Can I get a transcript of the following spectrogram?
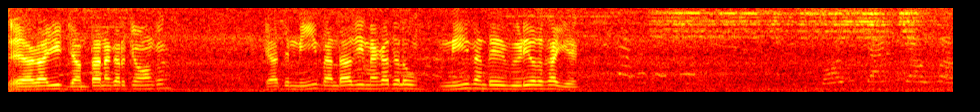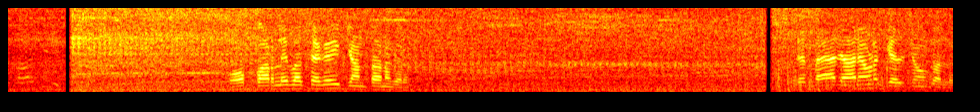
ਇਹ ਹੈਗਾ ਜੀ ਜਨਤਾ ਨਗਰ ਚੌਂਕ ਤੇ ਅੱਜ ਮੀਂਹ ਪੈਂਦਾ ਸੀ, ਮੈਂ ਕਿਹਾ ਚਲੋ ਮੀਂਹ ਪੈਂਦੇ ਵੀਡੀਓ ਦਿਖਾਈਏ। ਉਹ ਪਰਲੇ ਪਾਸੇ ਹੈਗਾ ਜੀ ਜਨਤਾ ਨਗਰ ਤੇ ਮੈਂ ਜਾ ਰਿਹਾ ਹੁਣ ਗਿੱਲ ਚੌਂਕ ਵੱਲ।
